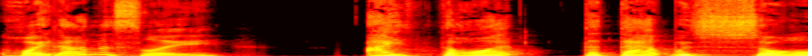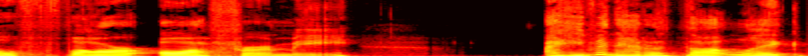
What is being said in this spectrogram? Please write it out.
quite honestly, I thought that that was so far off for me. I even had a thought like,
